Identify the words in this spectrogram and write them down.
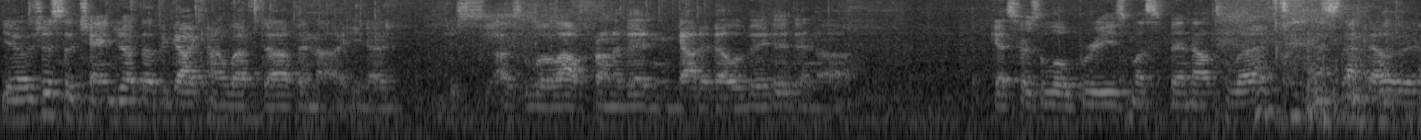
Yeah, it was just a changeup that the guy kind of left up, and uh, you know, just I was a little out front of it and got it elevated, and uh, guess there's a little breeze must have been out to left, snuck out there.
